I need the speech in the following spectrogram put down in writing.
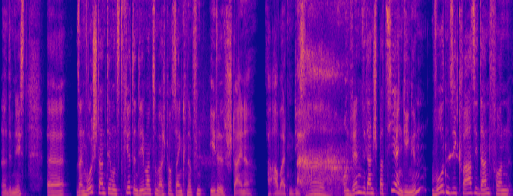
äh, demnächst, äh, seinen Wohlstand demonstriert, indem man zum Beispiel auf seinen Knöpfen Edelsteine verarbeiten ließ. Ah. Und wenn sie dann spazieren gingen, wurden sie quasi dann von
